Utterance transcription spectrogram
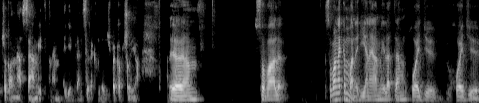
csak annál számít, hanem egyéb rendszereknél is bekapcsolja. Szóval, szóval nekem van egy ilyen elméletem, hogy, hogy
